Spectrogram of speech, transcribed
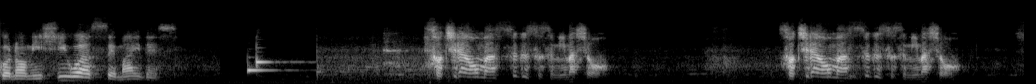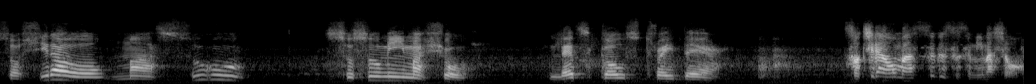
この道は狭いです。そちらをまっすぐ進みましょうそちらをまっすぐ進みましょうそちらをまっすぐ進みましょう。Let's go straight there. そちらをまっすぐ進みましょう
